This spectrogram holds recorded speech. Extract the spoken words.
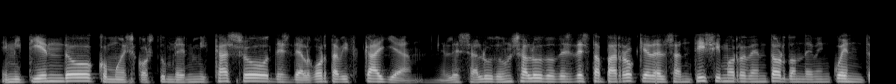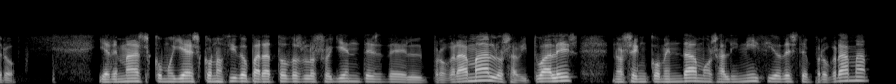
emitiendo, como es costumbre en mi caso, desde Algorta, Vizcaya. Les saludo, un saludo desde esta parroquia del Santísimo Redentor donde me encuentro y además, como ya es conocido para todos los oyentes del programa, los habituales, nos encomendamos al inicio de este programa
